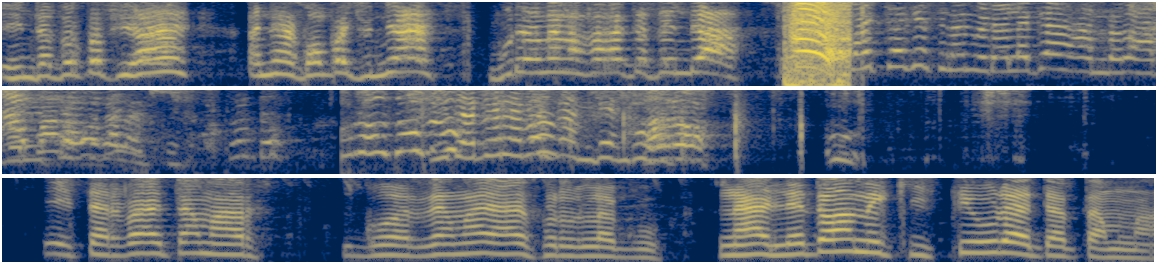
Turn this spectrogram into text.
ইন্দা তোর কাছে হ্যাঁ আনি গম পাইছু না? গুড়ের মেলা সারাইতেছে ইন্দা। বাচ্চা গেছিলাম এটা লাগা আমরা আবার কথা লাগছে এটা বের আবার গান গান এটার বাইতে আমার ঘর জামাই আয় ফেরত লাগবো। নাইলে তো আমি কিস্তি উড়াই পারতাম না।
